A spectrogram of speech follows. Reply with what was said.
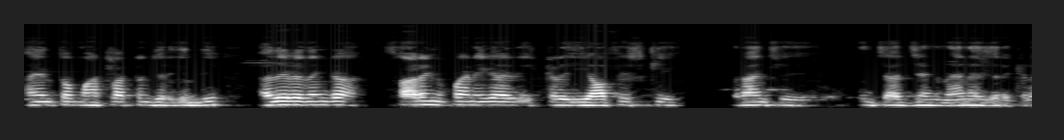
ఆయనతో మాట్లాడటం జరిగింది. అదేవిధంగా సారంగపాణి గారు ఇక్కడ ఈ ఆఫీస్కి బ్రాంచ్ ఇన్ఛార్జ్ అండ్ మేనేజర్ ఇక్కడ.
